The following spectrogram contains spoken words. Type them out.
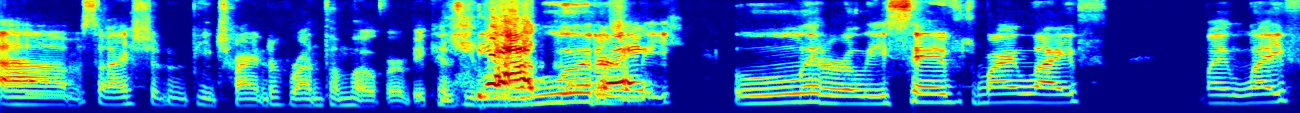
um so i shouldn't be trying to run them over because he Yeah, literally literally saved my life. My life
